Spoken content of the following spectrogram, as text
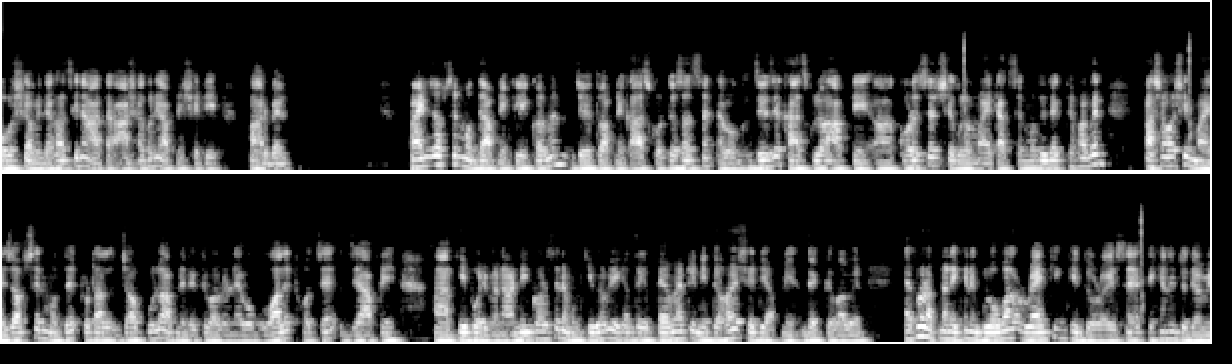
অবশ্যই আমি দেখাচ্ছি না আশা করি আপনি সেটি পারবেন। ফাইন্ড জবস এর মধ্যে আপনি ক্লিক করবেন, যেহেতু আপনি কাজ করতে চাচ্ছেন এবং যে যে কাজগুলো আপনি করেছেন, সেগুলো মাই টাক্স এর মধ্যে দেখতে পাবেন। পাশাপাশি মাই জবস এর মধ্যে টোটাল জবগুলো আপনি দেখতে পাবেন এবং ওয়ালেট হচ্ছে যে আপনি কি পরিমাণ আর্নিং করেছেন এবং কীভাবে এখান থেকে পেমেন্ট নিতে হয়, সেটি আপনি দেখতে পাবেন। এরপর আপনার এখানে গ্লোবাল র্যাঙ্কিং কিন্তু রয়েছে। এখানে যদি আমি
